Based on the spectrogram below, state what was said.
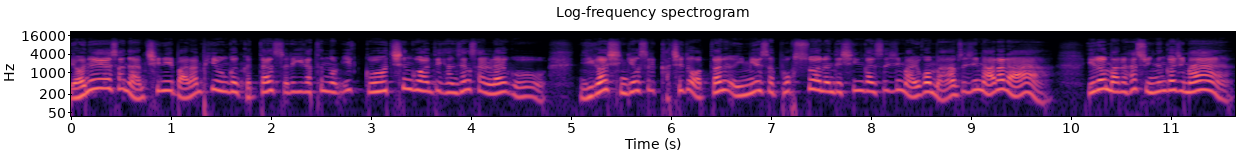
연애에서 남친이 바람 피운 건 그딴 쓰레기 같은 놈 있고 친구한테 현생 살라고 네가 신경 쓸 가치도 없다는 의미에서 복수하는데 신경 쓰지 말고 마음 쓰지 말아라. 이런 말을 할 수 있는 거지만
